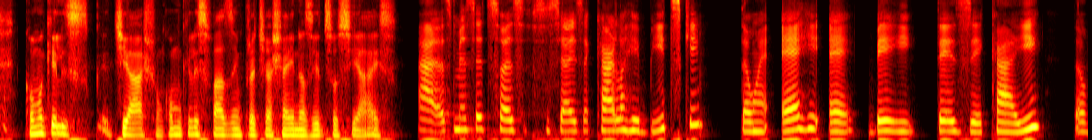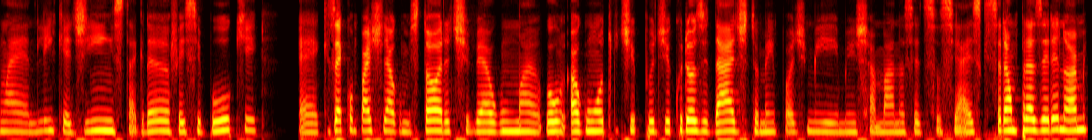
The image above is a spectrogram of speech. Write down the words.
como que eles te acham? Como que eles fazem para te achar aí nas redes sociais? Ah, as minhas redes sociais é Carla Rebitsky, então é R-E-B-I-T-Z-K-I, então é LinkedIn, Instagram, Facebook é, quiser compartilhar alguma história, tiver alguma, algum outro tipo de curiosidade, também pode me, me chamar nas redes sociais, que será um prazer enorme.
